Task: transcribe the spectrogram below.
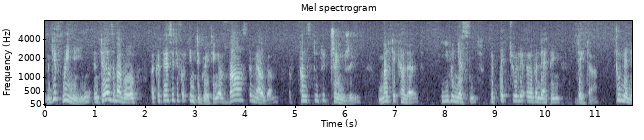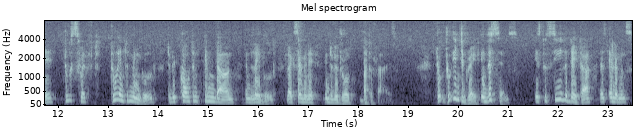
The gift we mean entails above all a capacity for integrating a vast amalgam constantly changing, multicolored, evanescent, perpetually overlapping data, too many, too swift, too intermingled to be caught and pinned down and labeled like so many individual butterflies. To, to integrate, in this sense, is to see the data as elements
